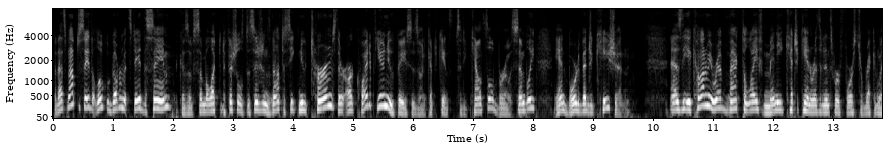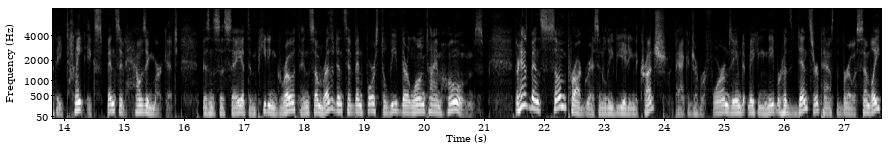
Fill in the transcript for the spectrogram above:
But that's not to say that local government stayed the same. Because of some elected officials' decisions not to seek new terms, there are quite a few new faces on Ketchikan City Council, Borough Assembly, and Board of Education. As the economy revved back to life, many Ketchikan residents were forced to reckon with a tight, expensive housing market. Businesses say it's impeding growth, and some residents have been forced to leave their longtime homes. There has been some progress in alleviating the crunch. A package of reforms aimed at making neighborhoods denser passed the Borough Assembly,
